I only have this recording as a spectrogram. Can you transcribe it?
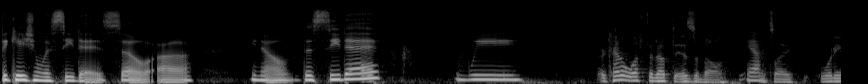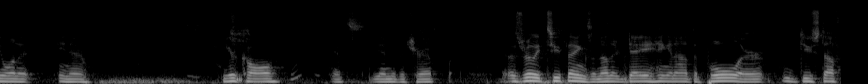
vacation with sea days. So, uh, you know, the sea day, we I kind of left it up to Isabel. Yeah. It's like, what do you want to, you know, your call. It's the end of the trip. It was really two things: another day hanging out at the pool, or do stuff,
